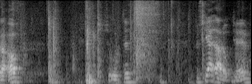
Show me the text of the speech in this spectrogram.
That off. Should do. Just get that up, James.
